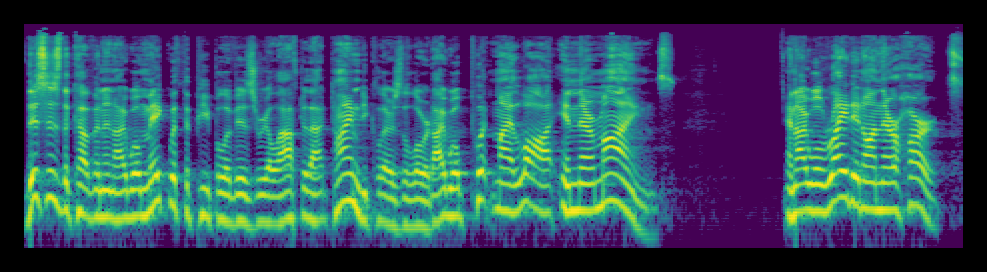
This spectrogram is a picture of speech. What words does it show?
This is the covenant I will make with the people of Israel after that time, declares the Lord. I will put my law in their minds, and I will write it on their hearts.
